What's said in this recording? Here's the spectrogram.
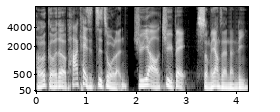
合格的 Podcast 制作人需要具备什么样子的能力？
